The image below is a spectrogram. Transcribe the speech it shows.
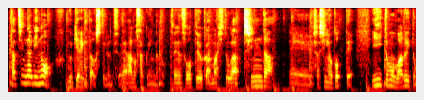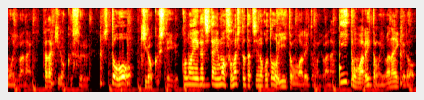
たちなりの向き合い方をしてるんですよねあの作品だと。戦争っていうか、まあ、人が死んだえー、写真を撮っていいとも悪いとも言わないただ記録する人を記録している。この映画自体もその人たちのことをいいとも悪いとも言わない。いいとも悪いとも言わないけど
